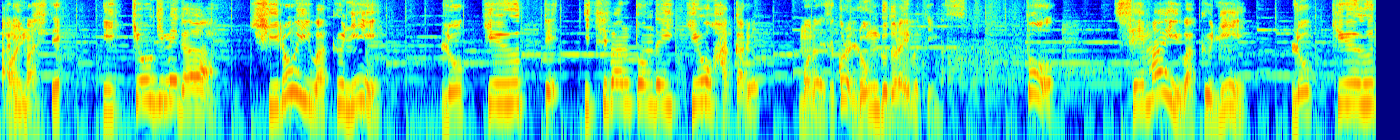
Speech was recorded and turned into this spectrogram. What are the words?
ありまして、1競技目が広い枠に6球打って一番飛んだ1球を測るものです。これロングドライブって言います。と狭い枠に6球打っ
